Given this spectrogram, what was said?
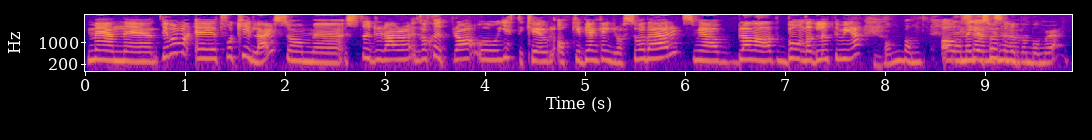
Men eh, det var eh, två killar som eh, styrde där. Det var skitbra och jättekul. Och Bianca Ingrosso var där som jag bland annat bondade lite med. Bond, bond. Och Nej men jag såg upp på Bomber Ride.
